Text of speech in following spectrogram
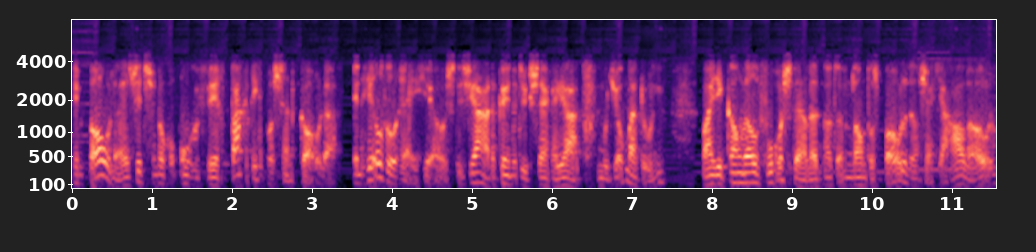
In Polen zitten ze nog op ongeveer 80% kolen. In heel veel regio's. Dus ja, dan kun je natuurlijk zeggen, ja, moet je ook maar doen. Maar je kan wel voorstellen dat een land als Polen dan zegt, ja hallo,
